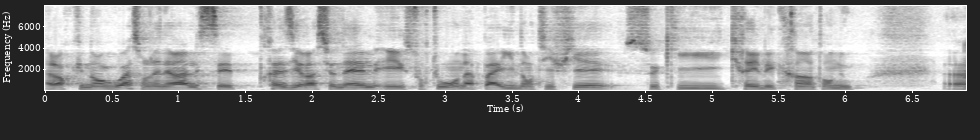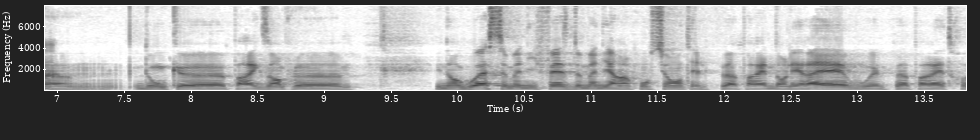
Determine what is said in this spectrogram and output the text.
Alors qu'une angoisse, en général, c'est très irrationnel et surtout, on n'a pas identifié ce qui crée les craintes en nous. Euh, donc, euh, par exemple, une angoisse se manifeste de manière inconsciente. Elle peut apparaître dans les rêves ou elle peut apparaître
